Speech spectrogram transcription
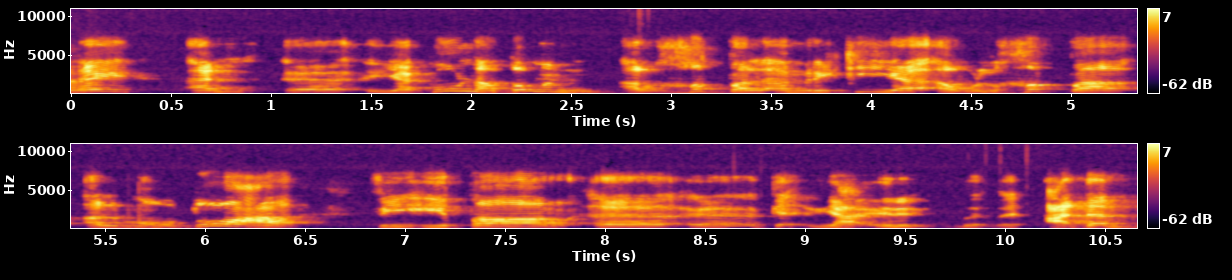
عليه أن يكون ضمن الخطة الأمريكية أو الخطة الموضوعة في إطار يعني عدم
